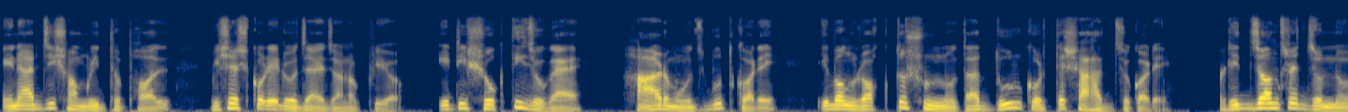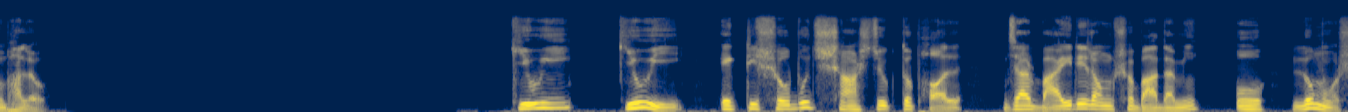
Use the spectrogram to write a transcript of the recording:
এনার্জি সমৃদ্ধ ফল, বিশেষ করে রোজায় জনপ্রিয়। এটি শক্তি যোগায়, হাড় মজবুত করে এবং রক্তশূন্যতা দূর করতে সাহায্য করে। হৃদযন্ত্রের জন্য ভালো। কিউই কিউই একটি সবুজ শাঁসযুক্ত ফল যার বাইরের অংশ বাদামি ও লোমস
